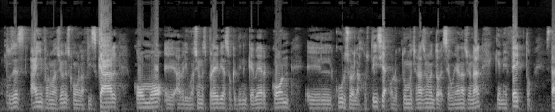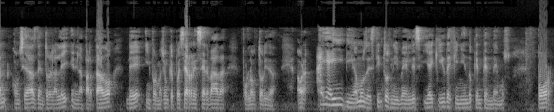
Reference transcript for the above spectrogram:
Entonces, hay informaciones como la fiscal, como eh, averiguaciones previas o que tienen que ver con el curso de la justicia o lo que tú mencionaste en un momento de seguridad nacional, que en efecto están consideradas dentro de la ley en el apartado de información que puede ser reservada por la autoridad. Ahora, hay ahí, digamos, distintos niveles y hay que ir definiendo qué entendemos por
